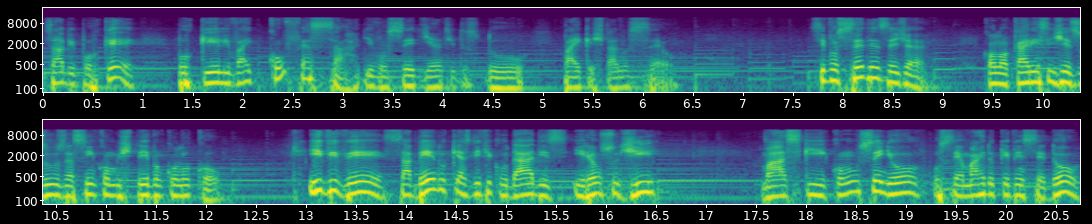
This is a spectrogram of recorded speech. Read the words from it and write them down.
Sabe por quê? Porque ele vai confessar de você diante do, do Pai que está no céu. Se você deseja colocar esse Jesus assim como Estevão colocou, e viver sabendo que as dificuldades irão surgir, mas que com o Senhor você é mais do que vencedor,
